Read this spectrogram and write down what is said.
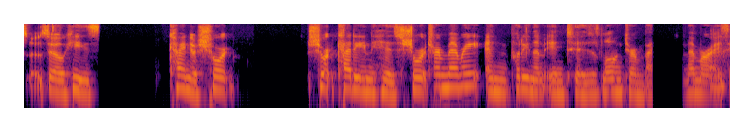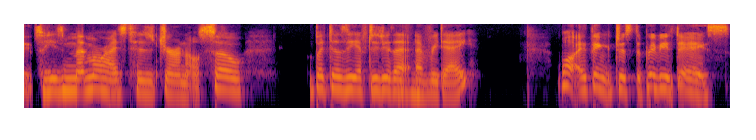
So, so he's kind of short shortcutting his short-term memory and putting them into his long-term by memorizing. so he's memorized his journal so but does he have to do that Mhm. every day Well, I think just the previous days.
